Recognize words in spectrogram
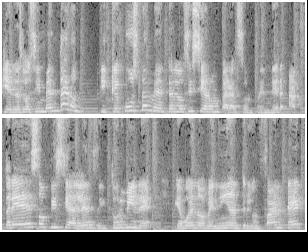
quienes los inventaron. y que justamente los hicieron para sorprender a tres oficiales de Iturbide que bueno, venían triunfante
